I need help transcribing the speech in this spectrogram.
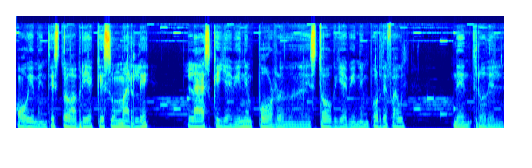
Obviamente esto habría que sumarle las que ya vienen por stock, ya vienen por default dentro del,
